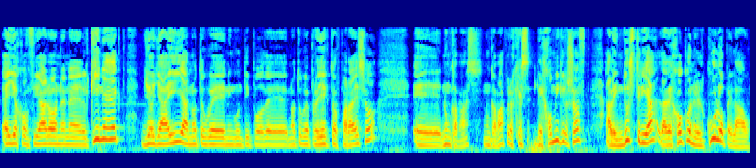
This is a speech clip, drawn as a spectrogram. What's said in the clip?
ellos confiaron en el Kinect, yo ya ahí ya no tuve ningún tipo de, no tuve proyectos para eso. Eh, nunca más, nunca más. Pero es que dejó Microsoft a la industria, la dejó con el culo pelado.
